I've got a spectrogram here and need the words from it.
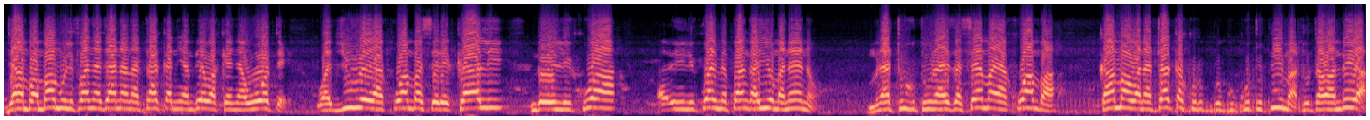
Jambo ambalo mlifanya jana, nataka niambie Wakenya wote wajue ya kwamba serikali ndo ilikuwa uh, ilikuwa imepanga hiyo maneno. Mna tu, tunaweza sema ya kwamba kama wanataka ku- ku- kutupima, tutawaambia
